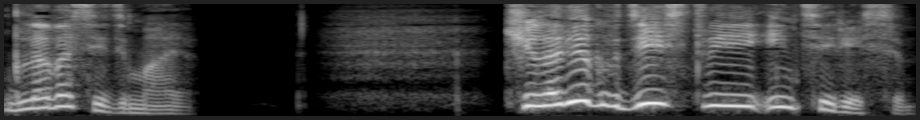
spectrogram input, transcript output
Глава седьмая. Человек в действии интересен.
